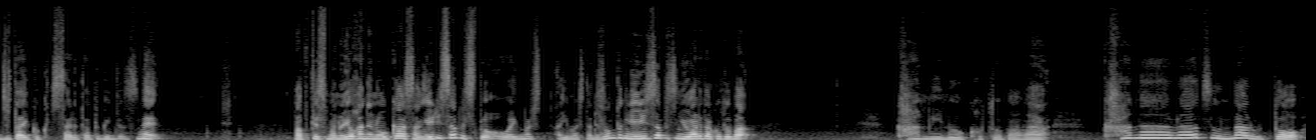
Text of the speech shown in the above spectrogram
受胎告知された時にですねバプテスマのヨハネのお母さんエリザベスと会いましたねその時にエリザベスに言われた言葉。神の言葉は必ずなると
